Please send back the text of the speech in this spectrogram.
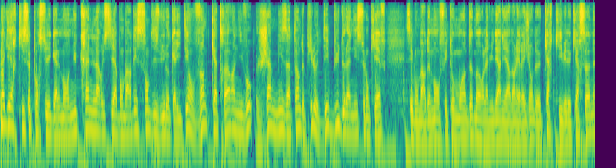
La guerre qui se poursuit également en Ukraine. La Russie a bombardé 118 localités en 24 heures, un niveau jamais atteint depuis le début de l'année selon Kiev. Ces bombardements ont fait au moins deux morts la nuit dernière dans les régions de Kharkiv et de Kherson.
